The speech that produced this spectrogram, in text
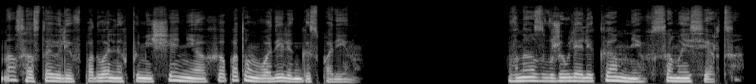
Нас оставили в подвальных помещениях, а потом водили к господину. В нас вживляли камни в самое сердце.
